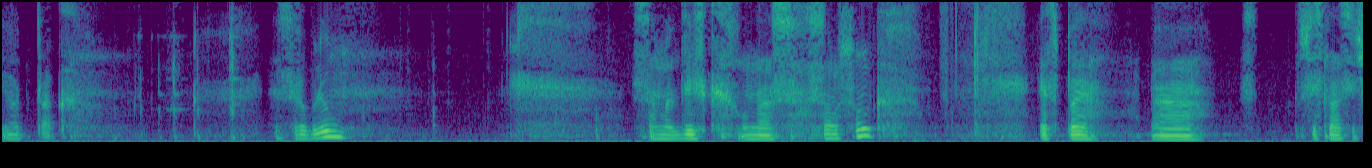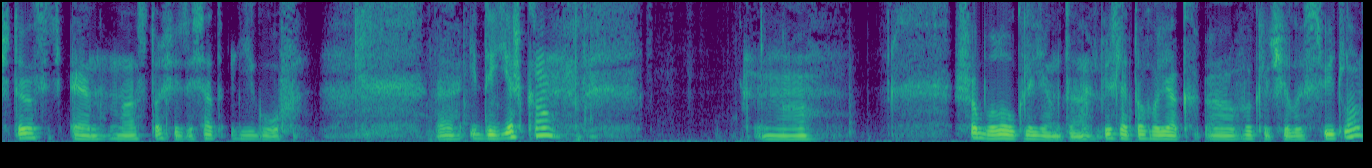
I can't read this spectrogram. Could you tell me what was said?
І отак зроблю. Саме диск у нас Samsung SP 1614N на 160 гігов. IDE-шка. Що було у клієнта? Після того, як е, виключили світло,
